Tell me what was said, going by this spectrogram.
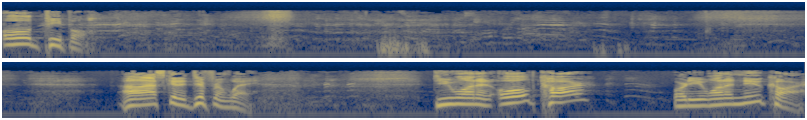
old people? I'll ask it a different way. Do you want an old car or do you want a new car?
